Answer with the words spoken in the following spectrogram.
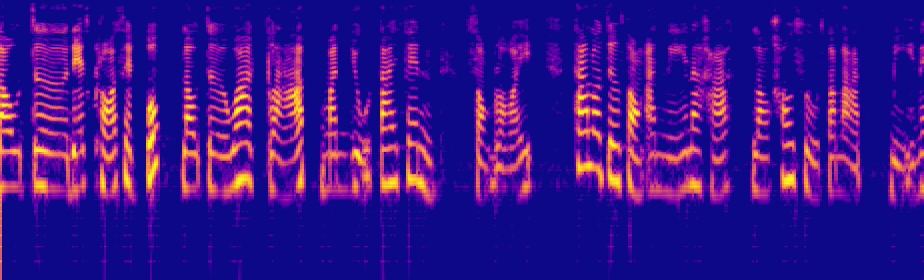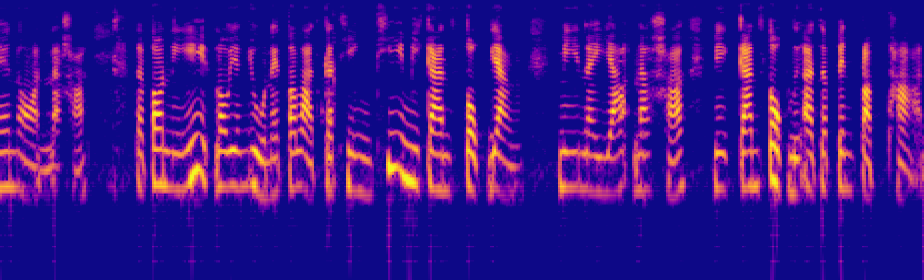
เราเจอเดสคลอสเสร็จปุ๊บ เราเจอว่ากราฟมันอยู่ใต้เส้น 200 ถ้าเราเจอ 2 อันนี้นะคะ เราเข้าสู่ตลาด หมีแน่นอนนะคะ แต่ตอนนี้เรายังอยู่ในตลาดกระทิงที่มีการตกอย่างมีนัยยะนะคะ มีการตกหรืออาจจะเป็นปรับฐาน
